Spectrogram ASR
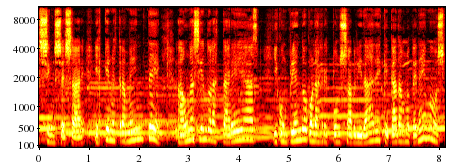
sin cesar. Y es que nuestra mente, aún haciendo las tareas y cumpliendo con las responsabilidades que cada uno tenemos,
